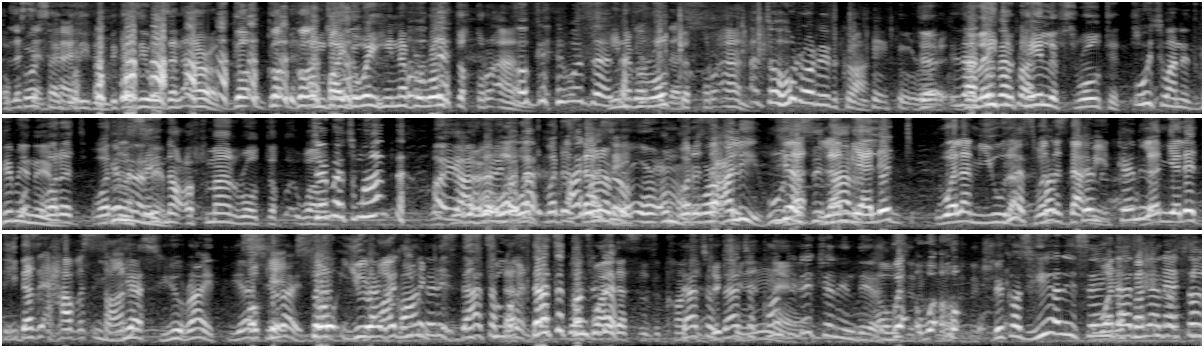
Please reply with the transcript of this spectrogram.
Of course I believe him because he was an Arab. Arab. Go, go, go and by the way, he never wrote the Quran. okay, what's that? He never wrote the Quran. So who wrote the Quran? the, the, later caliphs wrote it. Which one? Is? Give me a name. What, what, what Give me Sayyidina name. Uthman wrote the. Well, Sayyidina Uthman? what, oh, what, what does that mean? Or Umar? Or Ali? Who yes, does it matter? لم يلد Yes, what does that can, mean? Can لم يلد. He doesn't have a son. Yes, you're right. Yes, okay, you're right. So your argument is that's that's a contradiction. That's a contradiction in there. Because here he's saying that he has a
